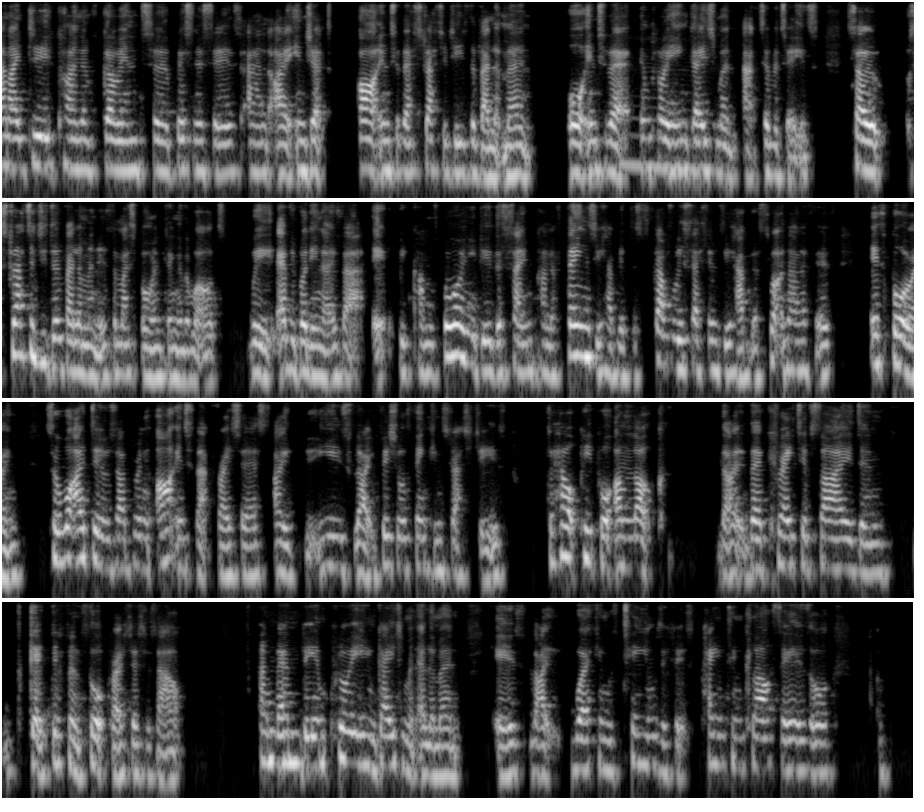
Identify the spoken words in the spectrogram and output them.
And I do kind of go into businesses and I inject art into their strategy development or into their mm. employee engagement activities. So strategy development is the most boring thing in the world. We everybody knows that it becomes boring. You do the same kind of things. You have your discovery sessions, you have your SWOT analysis, it's boring. So what I do is I bring art into that process. I use like visual thinking strategies to help people unlock like, their creative side and get different thought processes out. And then the employee engagement element is like working with teams, if it's painting classes or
